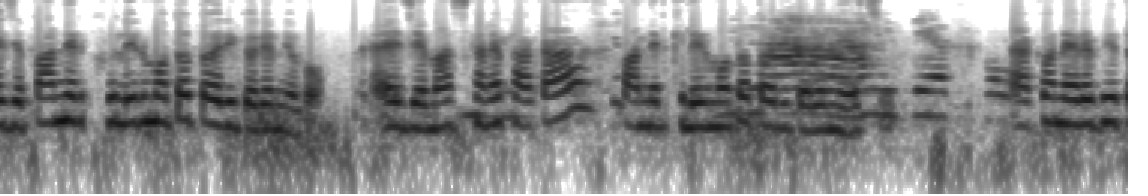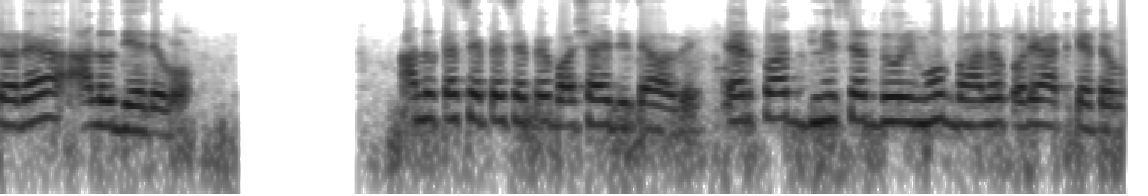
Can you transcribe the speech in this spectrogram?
এই যে পানির খুলির মতো তৈরি করে নেব। এই যে মাঝখানে ফাঁকা পানির খিলির মতো তৈরি করে নিয়েছি। এখন এর ভিতরে আলু দিয়ে দেব। আলুটা চেপে চেপে বসাই দিতে হবে। এরপর নিচের দুই মুখ ভালো করে আটকে দেব।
